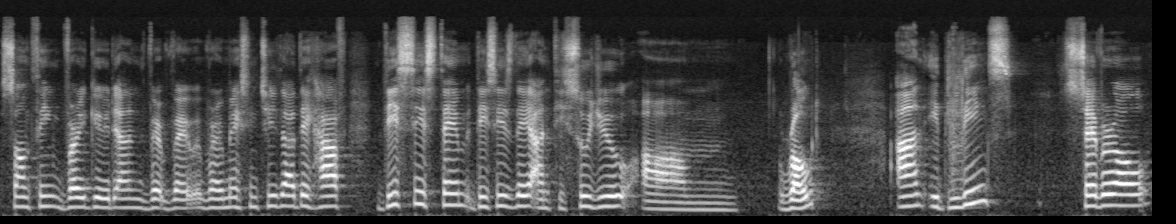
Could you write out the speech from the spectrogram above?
something very good and very, very, very amazing too that they have this system. This is the Antisuyu um, road, and it links several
